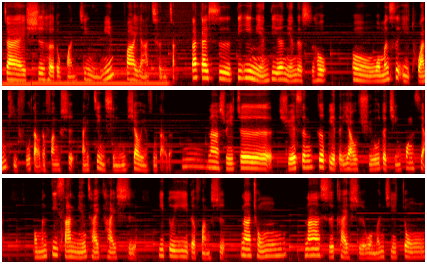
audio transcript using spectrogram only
在适合的环境里面发芽成长。大概是第一年、第二年的时候，哦，我们是以团体辅导的方式来进行校园辅导的。嗯，那随着学生个别的要求的情况下，我们第三年才开始一对一的方式。那从那时开始，我们其中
